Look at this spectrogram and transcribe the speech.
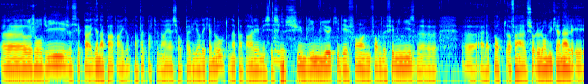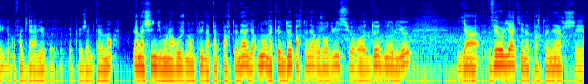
Aujourd'hui, je ne sais pas, il n'y en a pas par exemple, on n'a pas de partenariat sur le pavillon des canaux, tu n'en as pas parlé, mais c'est Ah ce sublime lieu qui défend une forme de féminisme à la porte, enfin, sur le long du canal, et enfin, qui est un lieu que, que- que- que j'aime tellement. La machine du Moulin Rouge non plus n'a pas de partenaire. Nous, on n'a que deux partenaires aujourd'hui sur euh, deux de nos lieux. Il y a Veolia qui est notre partenaire euh,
